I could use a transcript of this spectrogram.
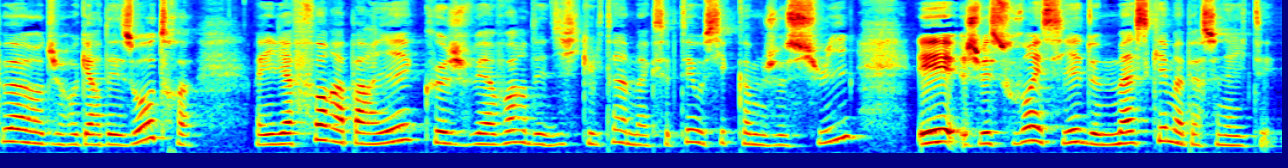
peur du regard des autres, ben, il y a fort à parier que je vais avoir des difficultés à m'accepter aussi comme je suis et je vais souvent essayer de masquer ma personnalité.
